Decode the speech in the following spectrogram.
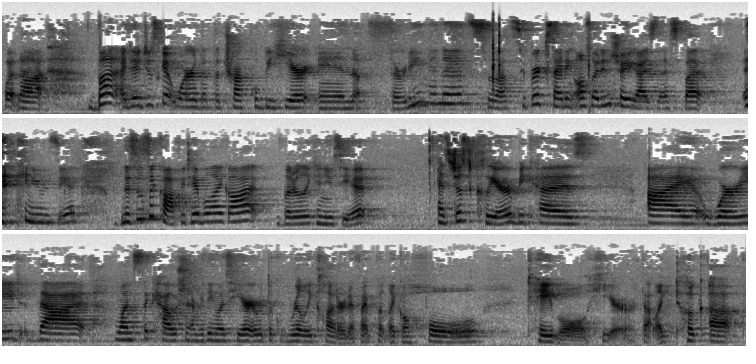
whatnot. But I did just get word that the truck will be here in 30 minutes, so that's super exciting. Also, I didn't show you guys this, but can you see it? This is a coffee table I got. Literally, can you see it? It's just clear because I worried that once the couch and everything was here, it would look really cluttered if I put like a whole table here that like took up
